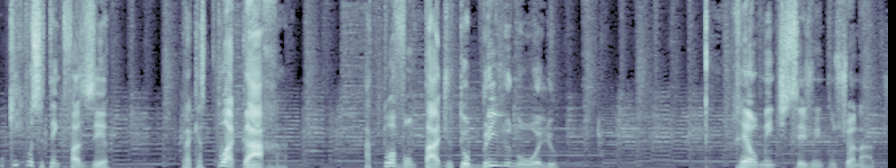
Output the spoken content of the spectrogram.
O que, que você tem que fazer para que a tua garra, a tua vontade, o teu brilho no olho realmente sejam impulsionados?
